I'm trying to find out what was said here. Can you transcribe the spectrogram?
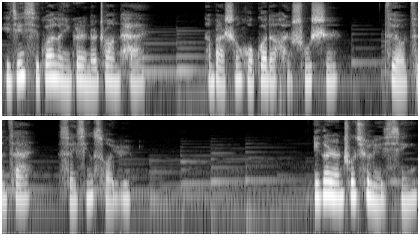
已经习惯了一个人的状态。能把生活过得很舒适、自由自在、随心所欲。一个人出去旅行，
